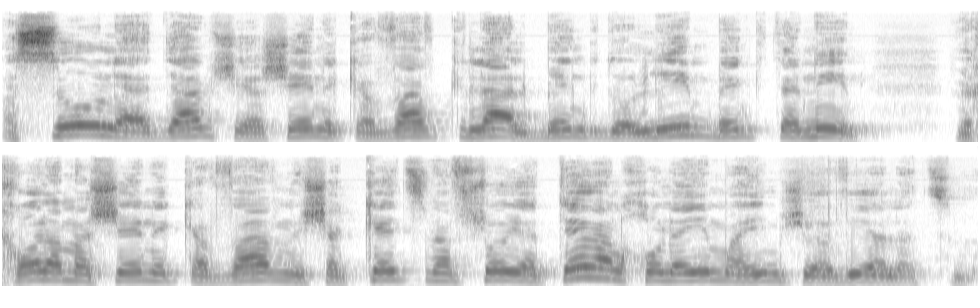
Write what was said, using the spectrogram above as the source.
אסור לאדם שישה נקביו כלל, בין גדולים בין קטנים, וכל המשה נקביו משקץ נפשו יותר על חולאים רעים שיביא על עצמו.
